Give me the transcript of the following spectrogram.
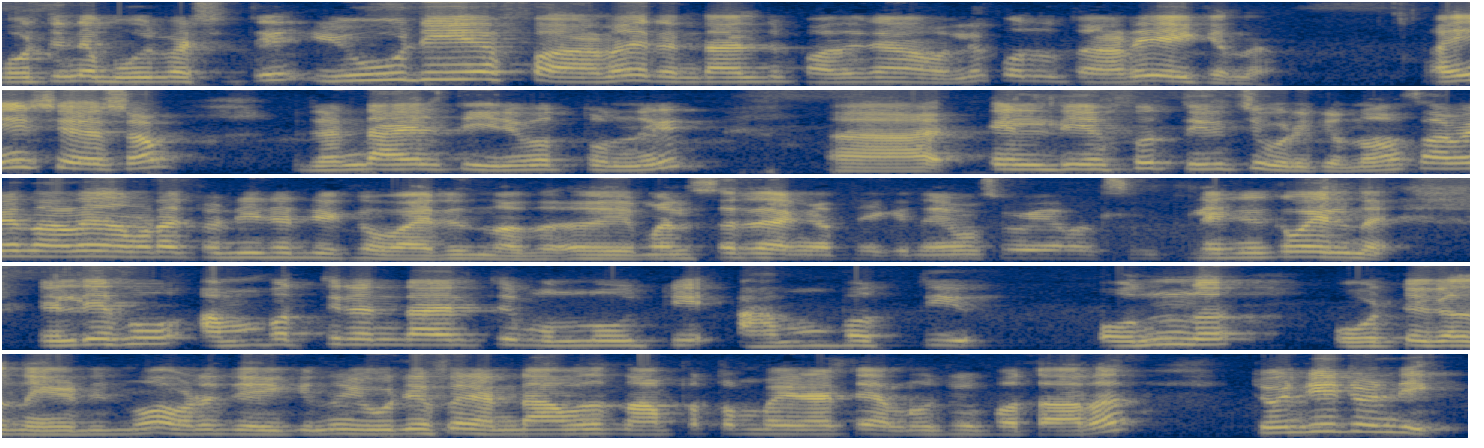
വോട്ടിന്റെ ഭൂരിപക്ഷത്തിൽ യു ഡി എഫ് ആണ് രണ്ടായിരത്തി പതിനാറിൽ കുന്നത്താട് ജയിക്കുന്നത്. അതിനുശേഷം രണ്ടായിരത്തി ഇരുപത്തി ഒന്നിൽ എൽ ഡി എഫ് തിരിച്ചു പിടിക്കുന്നു. ആ സമയത്താണ് നമ്മുടെ ട്വന്റി ട്വന്റി ഒക്കെ വരുന്നത്. മത്സര രംഗത്തേക്ക് നിയമസഭാ മത്സരത്തിലേക്കൊക്കെ വരുന്നത്. എൽ ഡി എഫ് അമ്പത്തിരണ്ടായിരത്തി മുന്നൂറ്റി അമ്പത്തി ഒന്ന് വോട്ടുകൾ നേടുന്നു. അവിടെ ജയിക്കുന്നു. യു ഡി എഫ് രണ്ടാമത് നാൽപ്പത്തി ഒമ്പതിനായിരത്തി അറുന്നൂറ്റി മുപ്പത്തി ആറ് ട്വന്റി ട്വന്റി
